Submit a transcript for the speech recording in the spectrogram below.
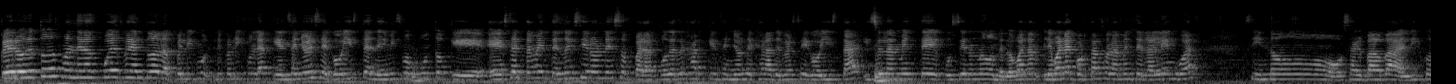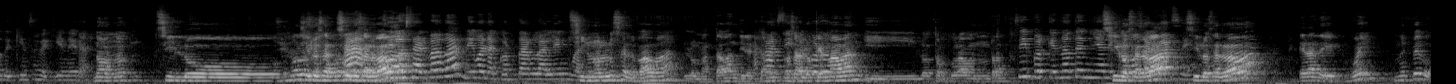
Pero de todas maneras puedes ver en toda la, película que el señor es egoísta en el mismo punto que exactamente no hicieron eso para poder dejar que el señor dejara de verse egoísta y solamente pusieron uno donde lo van a, le van a cortar solamente la lengua si no salvaba al hijo de quién sabe quién era. No, no, si lo. Si no lo si lo, salvaba. lo Ah, salvaba. Si lo salvaba, le iban a cortar la lengua. Si no lo salvaba, lo mataban directamente. Ajá, sí, o sea, lo quemaban y lo torturaban un rato. Sí, porque no tenía ni Si lo cómo salvaba, salvarse. si lo salvaba, era de, güey, no hay pedo.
